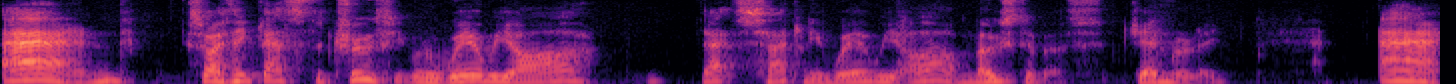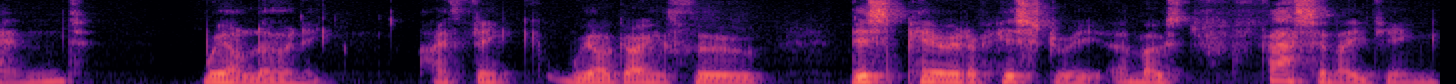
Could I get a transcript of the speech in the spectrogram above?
And so I think that's the truth. Where we are, that's sadly where we are, most of us generally. And we are learning. I think we are going through this period of history a most fascinating,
